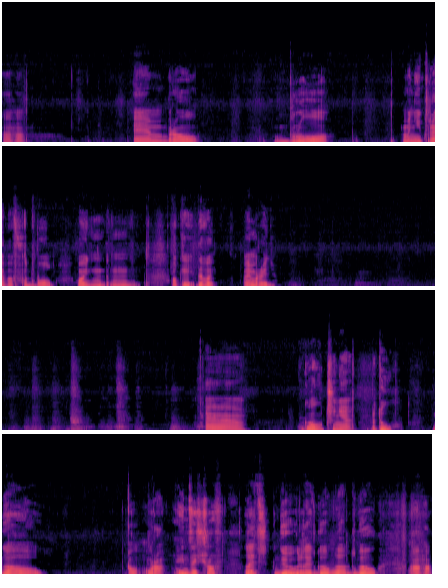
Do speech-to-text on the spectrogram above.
Ага. Ем, бро. Бро. Мені треба футбол. Ой, окей, давай. I'm ready. Go чи ні? Братух. Go. О, ура! Він зайшов. Let's go, let's go, let's go. Ага.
